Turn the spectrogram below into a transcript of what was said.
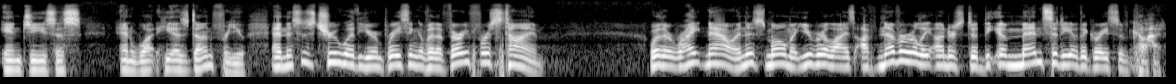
in Jesus and what He has done for you. And this is true whether you're embracing it for the very first time whether right now, in this moment, you realize I've never really understood the immensity of the grace of God.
